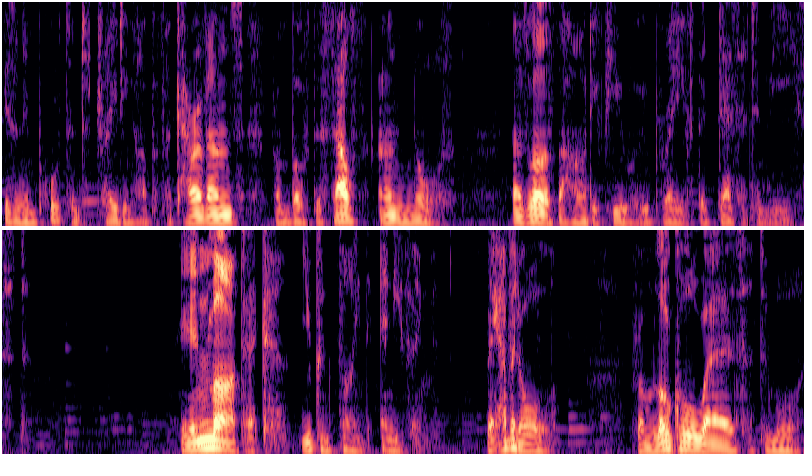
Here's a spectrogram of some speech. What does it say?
is an important trading hub for caravans from both the south and north, as well as the hardy few who brave the desert in the east. In Martek, you can find anything. They have it all, from local wares to more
